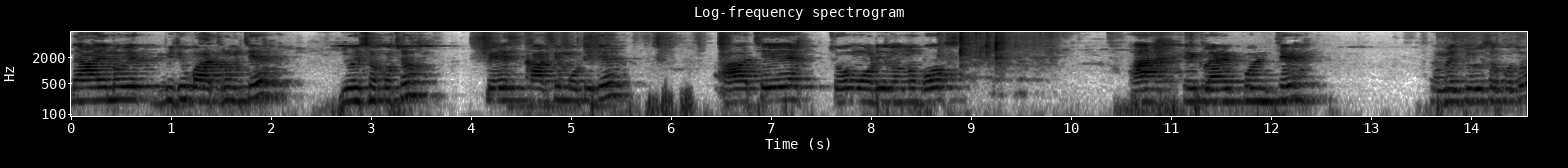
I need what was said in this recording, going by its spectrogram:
ને આ એનું એક બીજું બાથરૂમ છે, જોઈ શકો છો. સ્પેસ ખાસી મોટી છે. આ છે જો મોડ્યુલરનું બોક્સ આ એક લાઇટ પોઈન્ટ છે. તમે જોઈ શકો છો.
